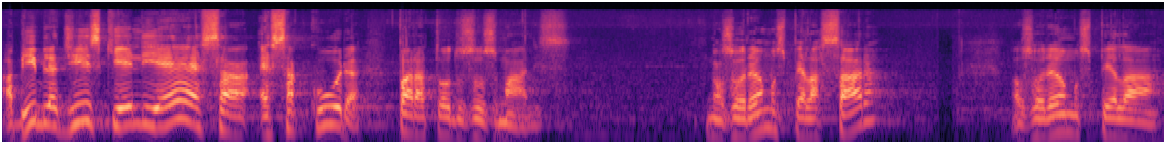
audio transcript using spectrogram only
A Bíblia diz que Ele é essa, essa cura para todos os males. Nós oramos pela Sara, nós oramos pela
